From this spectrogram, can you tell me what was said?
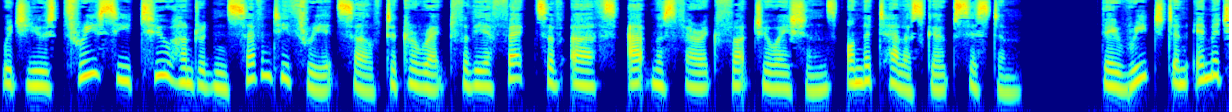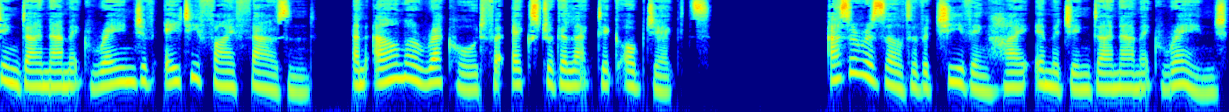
which used 3C273 itself to correct for the effects of Earth's atmospheric fluctuations on the telescope system. They reached an imaging dynamic range of 85,000, an ALMA record for extragalactic objects. As a result of achieving high imaging dynamic range,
